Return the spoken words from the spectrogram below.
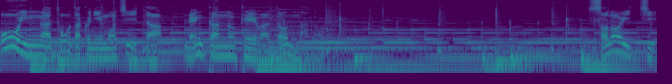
王院が董卓に用いた連環の計はどんなの？その1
